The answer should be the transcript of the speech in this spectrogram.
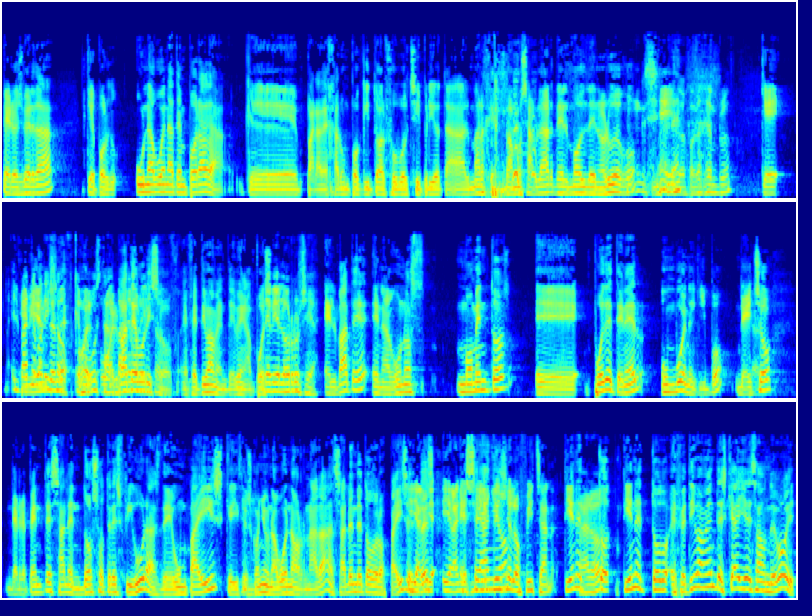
Pero es verdad que por una buena temporada, que para dejar un poquito al fútbol chipriota al margen, vamos a hablar del molde noruego, Sí, ¿vale? por ejemplo. que El Bate Borisov, que me o el, gusta, o el el bate, Bate Borisov, Borisov. efectivamente. Venga, pues de Bielorrusia. el bate en algunos momentos eh, puede tener un buen equipo. De hecho, de repente salen dos o tres figuras de un país que dices, coño, una buena hornada. Salen de todos los países. Y al, Entonces, y al año ese año se lo fichan. tiene, Claro. to- tiene todo, efectivamente, es que ahí es a donde voy.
